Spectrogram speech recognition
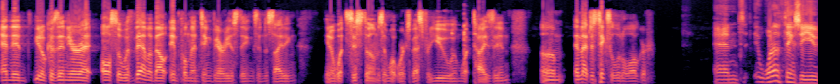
and then you know because then you're at also with them about implementing various things and deciding you know what systems and what works best for you and what ties in. Um, and that just takes a little longer. And one of the things that you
